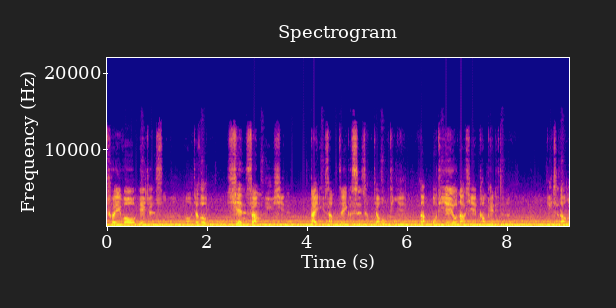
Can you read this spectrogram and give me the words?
Travel Agency 嘛，哦，叫做线上旅行代理商这一个市场叫 OTA。那 OTA 有哪些 competitor 呢？你知道吗？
